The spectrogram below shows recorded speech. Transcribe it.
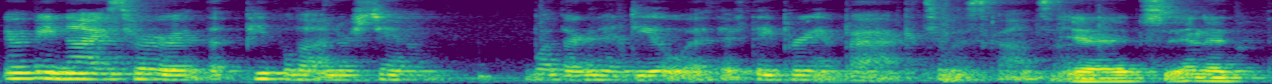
it would be nice for the people to understand what they're going to deal with if they bring it back to Wisconsin. Yeah, it's and it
